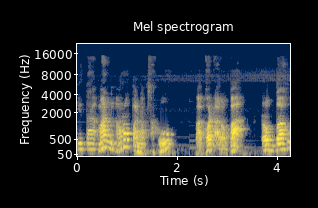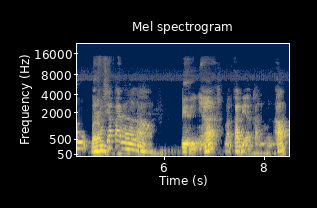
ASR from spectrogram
kita. Man aropa nafsahu pakot aropa robbahu. Barang siapa yang mengenal dirinya maka dia akan mengenal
